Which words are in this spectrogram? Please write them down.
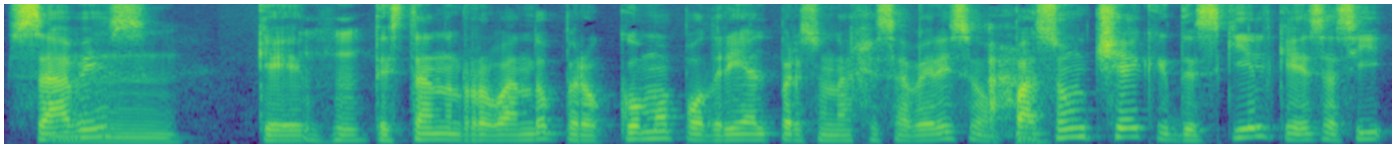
Sabes Mm, que te están robando, pero ¿cómo podría el personaje saber eso? Ajá. Pasó un check de skill que es así,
